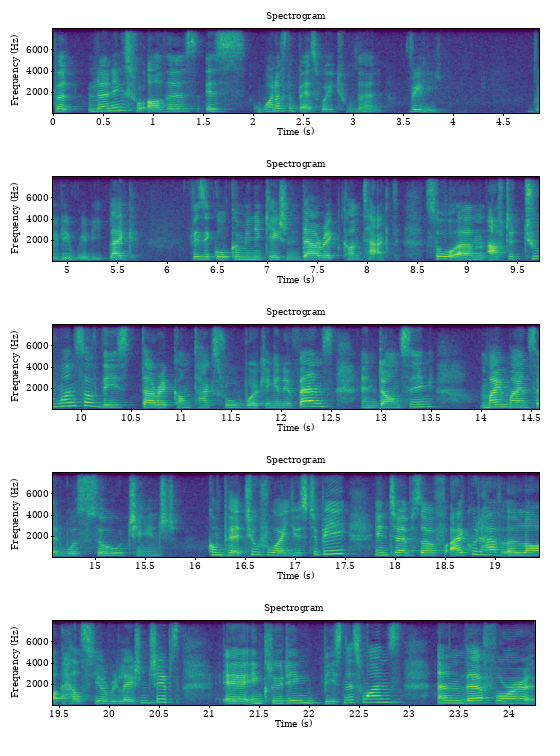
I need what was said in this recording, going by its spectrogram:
but learning through others is one of the best way to learn really. Really really. Like physical communication, direct contact. So um, after two months of this direct contact through working in events and dancing, my mindset was so changed compared to who I used to be in terms of I could have a lot healthier relationships, uh, including business ones, and therefore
